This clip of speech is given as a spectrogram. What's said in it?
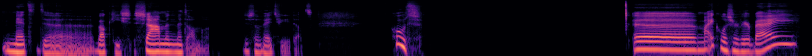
met de wakkies samen met anderen. Dus dan weten jullie dat. Goed. Uh, Michael is er weer bij.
